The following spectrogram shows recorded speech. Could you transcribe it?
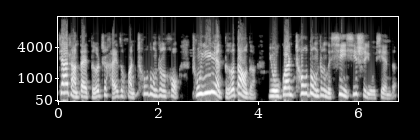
家长在得知孩子患抽动症后，从医院得到的有关抽动症的信息是有限的。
